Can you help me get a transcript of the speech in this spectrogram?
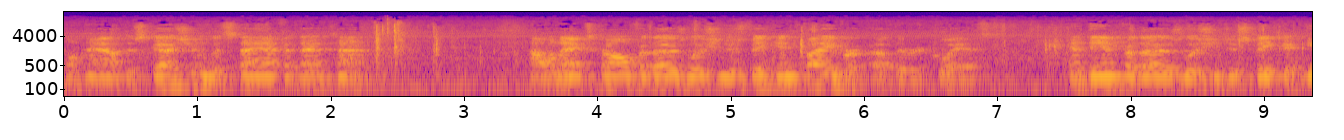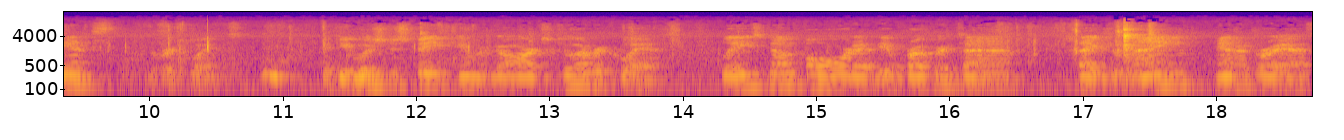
will have discussion with staff at that time. I will next call for those wishing to speak in favor of the request, and then for those wishing to speak against the request. If you wish to speak in regards to a request, please come forward at the appropriate time, state your name and address,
